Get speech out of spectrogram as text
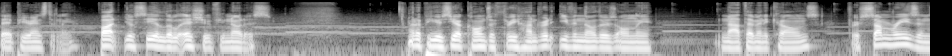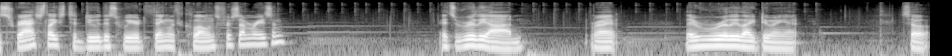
They appear instantly. But you'll see a little issue if you notice. It appears here clones are 300 even though there's only not that many clones. For some reason, Scratch likes to do this weird thing with clones for some reason. It's really odd, right? They really like doing it. So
